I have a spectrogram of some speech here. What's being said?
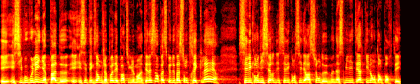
et, si vous voulez, il n'y a pas de. Et, cet exemple japonais est particulièrement intéressant parce que de façon très claire, c'est les, les, considérations de menaces militaires qui l'ont emporté.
